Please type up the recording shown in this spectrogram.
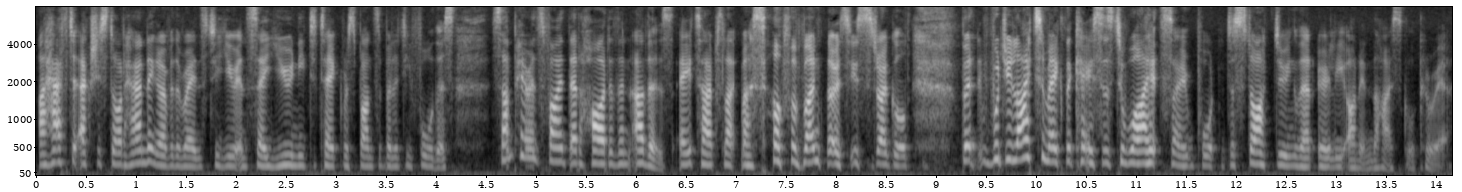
I have to actually start handing over the reins to you and say, you need to take responsibility for this. Some parents find that harder than others. A types like myself among those who struggled. But would you like to make the case as to why it's so important to start doing that early on in the high school career?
